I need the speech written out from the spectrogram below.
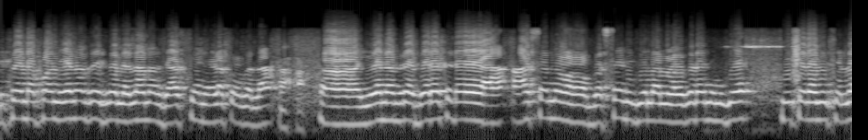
ಡಿಪೆಂಡ್ ಅಪಾನ್ ಏನಂದ್ರೆ ಇದ್ರಲ್ಲೆಲ್ಲ ನಾನು ಜಾಸ್ತಿ ಏನು ಹೇಳಕ್ ಹೋಗಲ್ಲ. ಏನಂದ್ರೆ ಬೇರೆ ಕಡೆ ಹಾಸನ ಬಸ್ ಸ್ಟ್ಯಾಂಡ್ ಇದೆಯಲ್ಲ ಅಲ್ಲಿ ಒಳಗಡೆ ನಿಮಗೆ ಈ ತರದಕ್ಕೆಲ್ಲ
